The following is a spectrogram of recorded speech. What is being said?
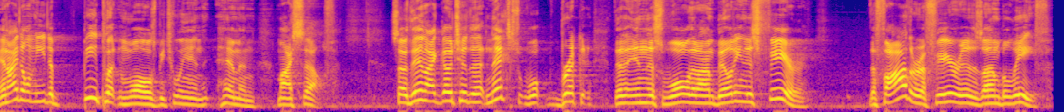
And I don't need to be putting walls between Him and myself. So then I go to the next brick that in this wall that I'm building is fear. The father of fear is unbelief.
